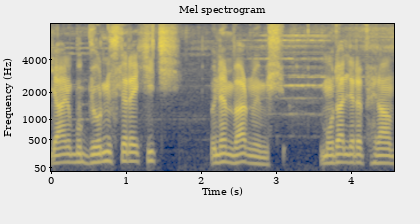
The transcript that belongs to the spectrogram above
yani bu görünüşlere hiç önem vermemiş. Modellere falan.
